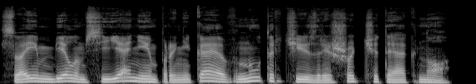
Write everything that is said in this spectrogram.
своим белым сиянием проникая внутрь через решетчатое окно.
